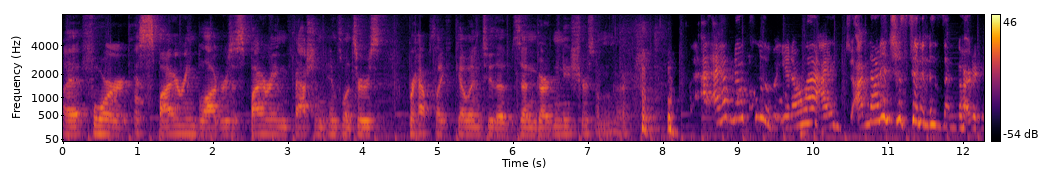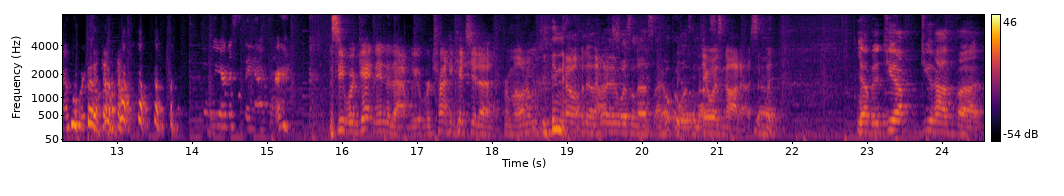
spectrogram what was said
uh, for aspiring bloggers, aspiring fashion influencers? Perhaps like go into the Zen garden niche or something? Or? I have no clue, but you know what? I, I'm not interested in the Zen garden, unfortunately. the weirdest thing ever. See, we're getting into that. We were trying to get you to promote them. no, no, no, it wasn't us. I hope it wasn't us. It was not us. No. Yeah, but do you have do you have uh,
